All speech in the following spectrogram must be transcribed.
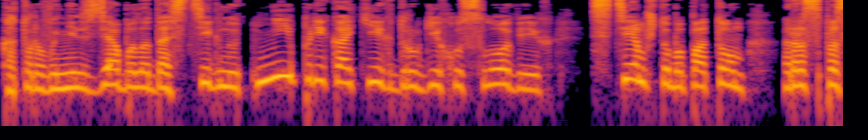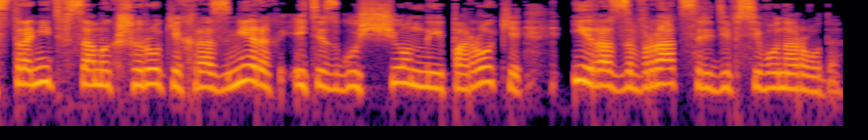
которого нельзя было достигнуть ни при каких других условиях, с тем, чтобы потом распространить в самых широких размерах эти сгущенные пороки и разврат среди всего народа.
